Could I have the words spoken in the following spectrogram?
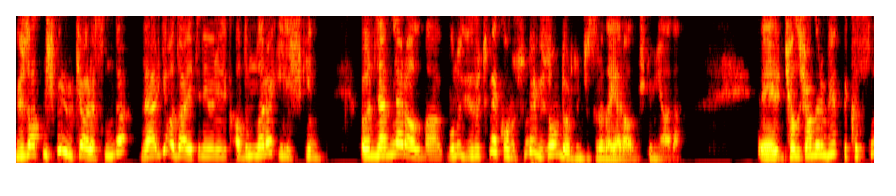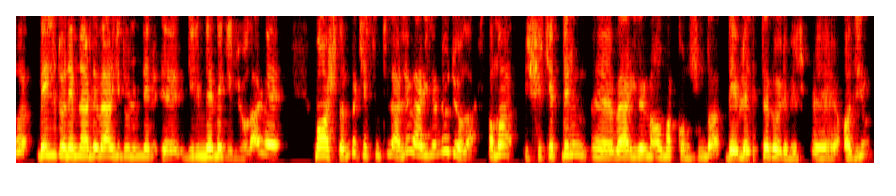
161 ülke arasında vergi adaletine yönelik adımlara ilişkin önlemler alma, bunu yürütme konusunda 114. sırada yer almış dünyada. Ee, çalışanların büyük bir kısmı belli dönemlerde vergi dilimleri, e, dilimlerine giriyorlar ve maaşlarını da kesintilerle vergilerini ödüyorlar. Ama şirketlerin e, vergilerini almak konusunda devlette böyle bir e, azim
